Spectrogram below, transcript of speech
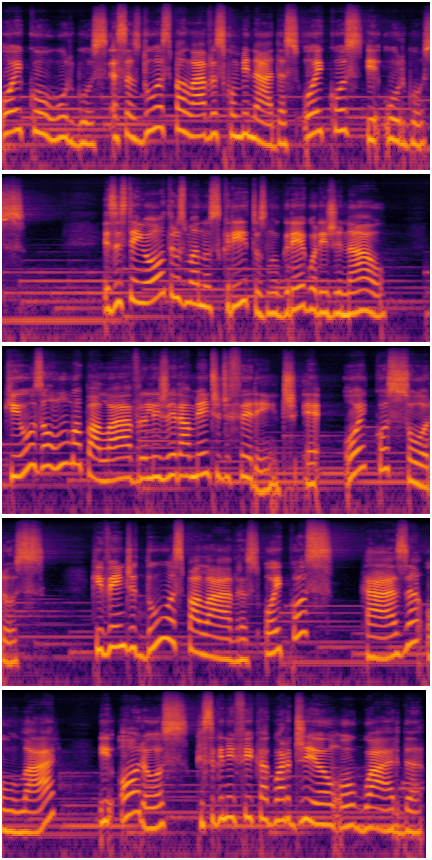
oikourgos, essas duas palavras combinadas, oikos e urgos. Existem outros manuscritos no grego original que usam uma palavra ligeiramente diferente, é oikosoros, que vem de duas palavras, oikos, casa ou lar, e oros, que significa guardião ou guarda.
